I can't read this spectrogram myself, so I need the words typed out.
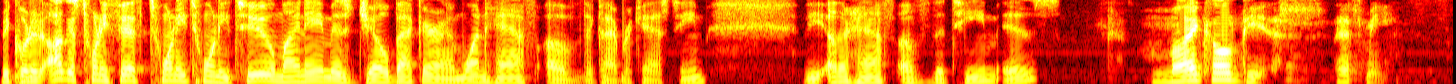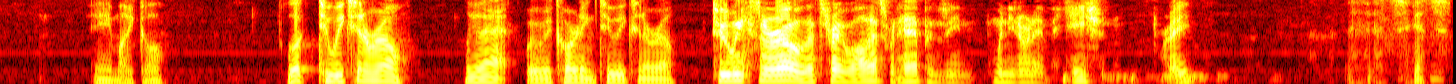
recorded August 25th, 2022. My name is Joe Becker. I'm one half of the Kybercast team. The other half of the team is. Michael Diaz. That's me. Hey, Michael. Look, two weeks in a row. Look at that. We're recording two weeks in a row. Two weeks in a row. That's right. Well, that's what happens when, when you don't have vacation, right? It's, it's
